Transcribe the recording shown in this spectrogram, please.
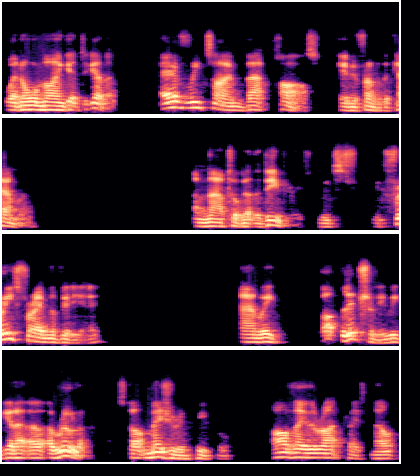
when all nine get together. Every time that pass came in front of the camera, I'm now talking about the debrief, we'd, we'd freeze frame the video and we got, literally we get a, a ruler, start measuring people. Are they the right place? Now,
